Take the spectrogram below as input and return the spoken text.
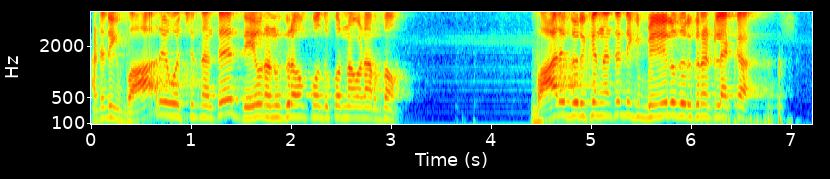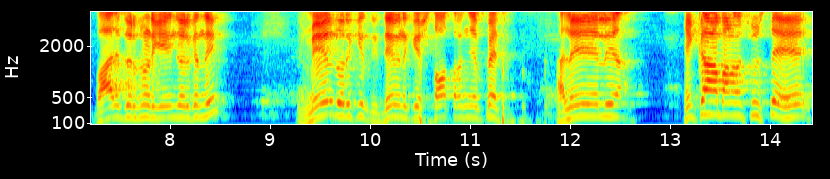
అంటే నీకు భార్య వచ్చిందంటే దేవుని అనుగ్రహం పొందుకున్నావని అర్థం. భార్య దొరికిందంటే నీకు మేలు దొరికినట్టు లెక్క. భార్య దొరికినడికి ఏం దొరికింది? మేలు దొరికింది. దేవునికి స్తోత్రం చెప్పేది అలేలు ఇంకా మనం చూస్తే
